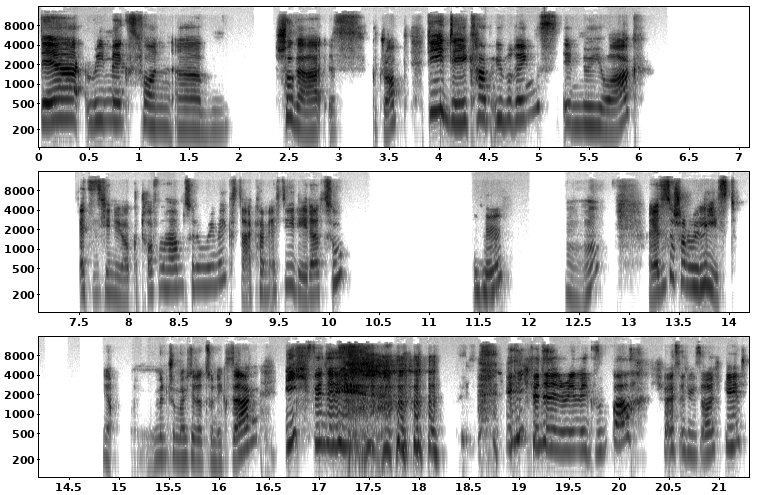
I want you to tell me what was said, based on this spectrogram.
Der Remix von ähm, Sugar ist gedroppt. Die Idee kam übrigens in New York, als sie sich in New York getroffen haben zu dem Remix. Da kam erst die Idee dazu. Mhm. Mhm. Und jetzt ist er schon released. Ja, Mincho möchte dazu nichts sagen. Ich finde den, ich finde den Remix super. Ich weiß nicht, wie es euch geht.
